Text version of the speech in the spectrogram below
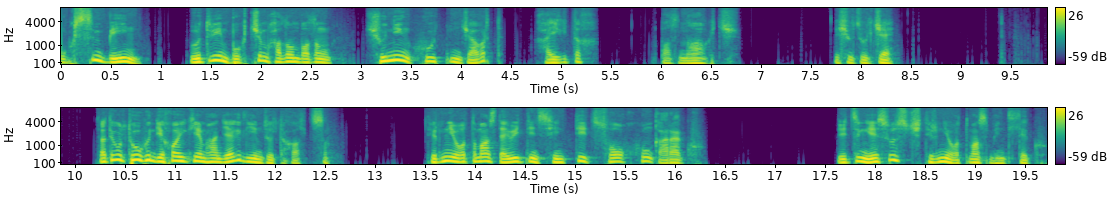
үгсэн бие нь өдрийн бөгчм халуун болон шөнийн хүйтэн жаварт хаягдах болно гэж иш үзүүлжээ. За тэгвэл түүхэнд Яхояким хаанд яг л ийм зүйл тохиолдсон. Тэрний удмаас Давидын синтид суух хүн гараагүй. Эзэн Есүс ч тэрний удмаас мэдлээгүй.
